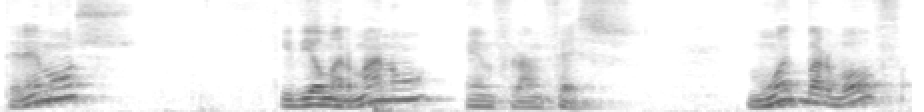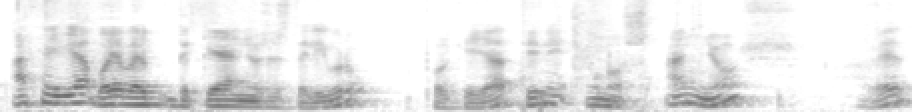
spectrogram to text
tenemos idioma hermano en francés. Moet Barbov hace ya, voy a ver de qué año es este libro, porque ya tiene unos años. A ver.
